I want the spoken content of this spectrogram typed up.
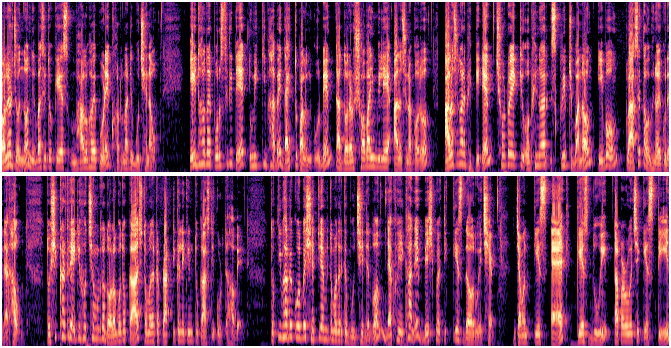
দলের জন্য নির্বাচিত কেস ভালোভাবে পড়ে ঘটনাটি বুঝে নাও। এই ধরনের পরিস্থিতিতে তুমি কীভাবে দায়িত্ব পালন করবে, তা দলের সবাই মিলে আলোচনা করো। আলোচনার ভিত্তিতে ছোট একটি অভিনয়ের স্ক্রিপ্ট বানাও এবং ক্লাসে তা অভিনয় করে দেখাও। তো শিক্ষার্থীরা, এটি হচ্ছে মূলত দলগত কাজ, তোমাদেরকে প্র্যাকটিক্যালি কিন্তু কাজটি করতে হবে। তো কীভাবে করবে সেটি আমি তোমাদেরকে বুঝিয়ে দেব। দেখো, এখানে বেশ কয়েকটি কেস দেওয়া রয়েছে। যেমন কেস এক কেস দুই, তারপর রয়েছে কেস তিন।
